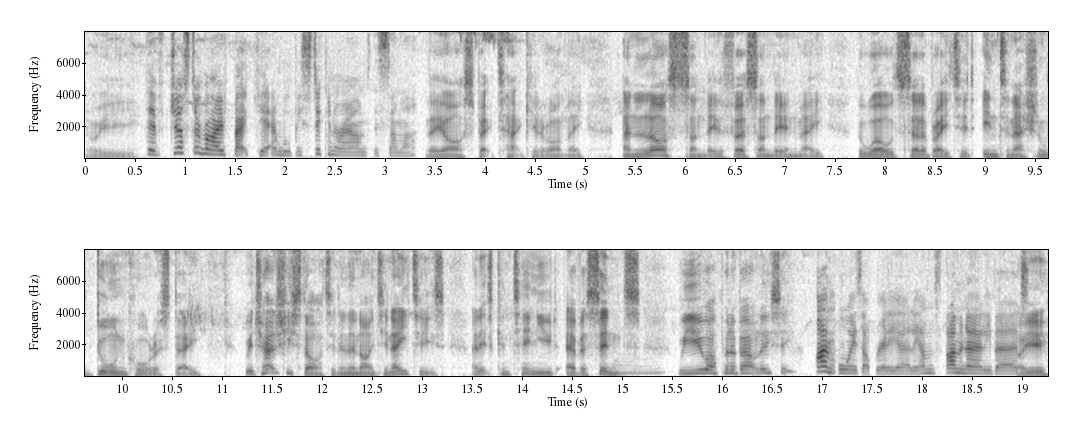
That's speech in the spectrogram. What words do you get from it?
We They've just arrived back here and will be sticking around this summer. They are spectacular, aren't they? And last Sunday, the first Sunday in May, the world celebrated International Dawn Chorus Day, which actually started in the 1980s and it's continued ever since. Mm. Were you up and about, Lucy? I'm always up really early. I'm, I'm an early bird. Are you?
